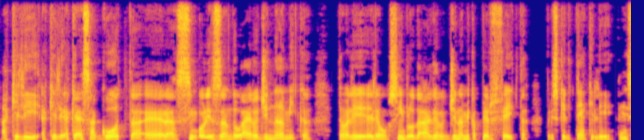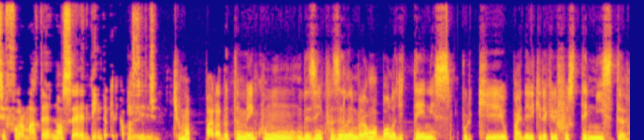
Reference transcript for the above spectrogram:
aquele, aquele, essa gota era simbolizando a aerodinâmica. Então ele, ele é um símbolo da aerodinâmica perfeita. Por isso que ele tem aquele tem esse formato. É, nossa, é lindo aquele capacete. E tinha uma parada também com um desenho que fazia lembrar uma bola de tênis, porque o pai dele queria que ele fosse tenista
